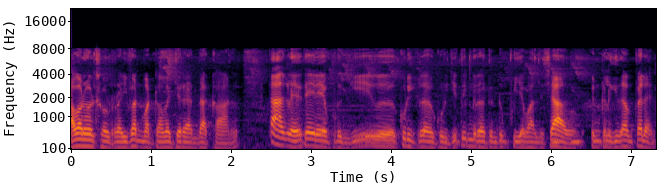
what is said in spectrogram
அவர்கள் சொல்கிற இவன் மட்டும் அமைச்சராக இருந்தால் காணும் நாங்களே தேயிலையை பிடுங்கி குடிக்கிற குடிச்சு தின்னுற தின்று புய வாழ்ந்து சாகும். எங்களுக்கு தான் பலன்.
